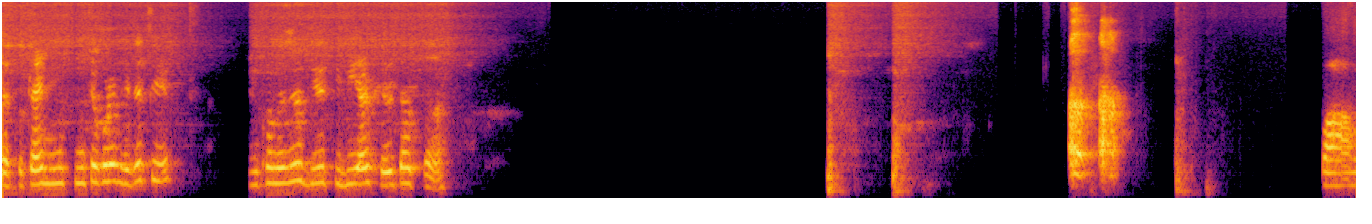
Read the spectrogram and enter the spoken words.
এতটাই মুচমুচে করে ভেজেছি মুখে দিয়ে চিবিয়ে আর ফেলতে হচ্ছে না। ওয়াও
